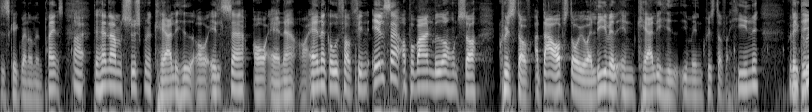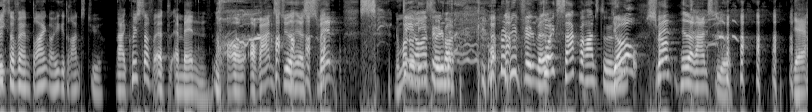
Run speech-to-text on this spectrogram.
det skal ikke være noget med en prins. Nej. Det handler om søskende kærlighed og Elsa og Anna. Og Anna går ud for at finde Elsa, og på vejen møder hun så Christoph. Og der opstår jo alligevel en kærlighed imellem Christoph og hende. Fordi Men det er er en dreng og ikke et rensdyr. Nej, Christoph er, er manden, og, og rensdyret her Svend. Nu må du lige følge med. Nu må du lige følge med. Du har ikke sagt, hvad rensdyret. Jo, Svend hedder rensdyret. Ja,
